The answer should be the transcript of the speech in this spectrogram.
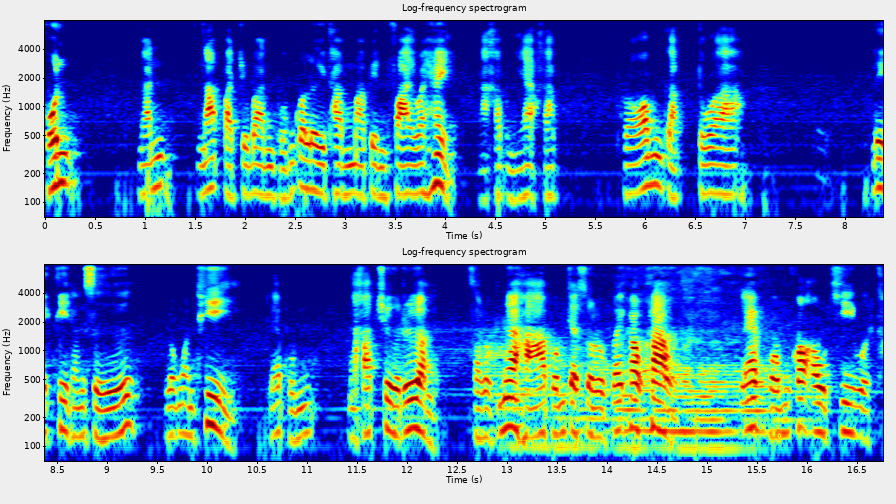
ค้น งั้นณปัจจุบันผมก็เลยทำมาเป็นไฟล์ไว้ให้นะครับอย่างเงี้ยครับ พร้อมกับตัวเลขที่หนังสือลงวันที่ และผมนะครับชื่อเรื่อง สรุปเนื้อหาผมจะสรุปไว้คร่าวๆ และผมก็เอาคีย์เวิร์ดค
